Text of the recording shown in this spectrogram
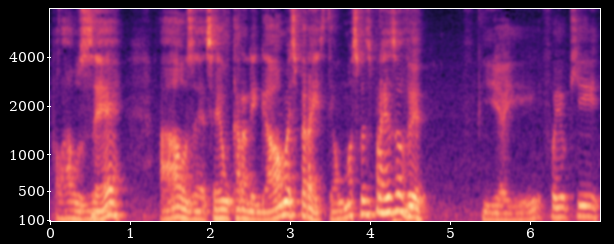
Falar, ah, o Zé, ah, o Zé, você é um cara legal, mas espera aí, tem algumas coisas para resolver. E aí foi o que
